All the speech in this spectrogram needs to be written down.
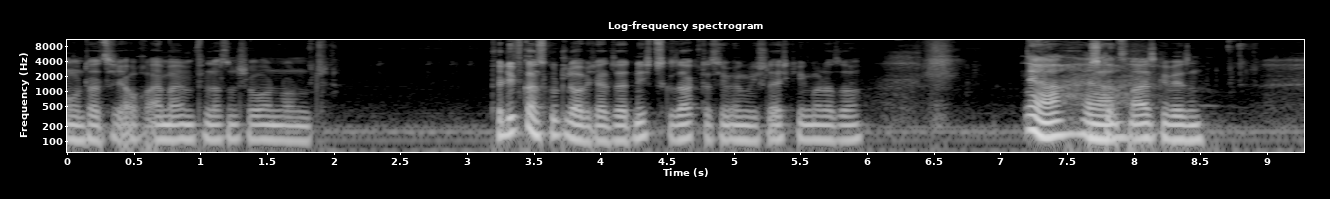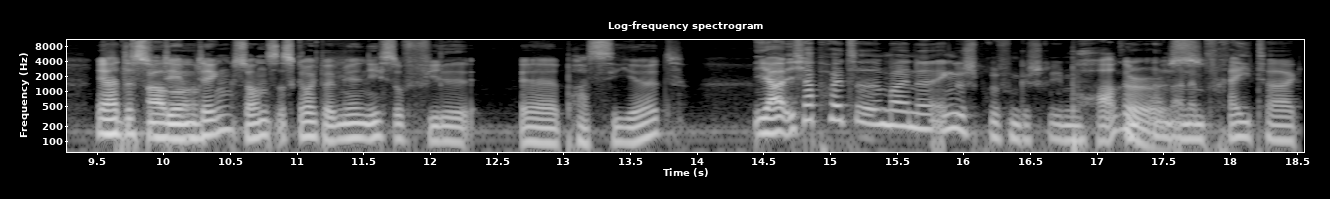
Und hat sich auch einmal impfen lassen schon und verlief ganz gut, glaube ich. Also er hat nichts gesagt, dass ihm irgendwie schlecht ging oder so. Ja, ist ja. ganz nice gewesen. Ja, das zu Aber dem Ding. Sonst ist, glaube ich, bei mir nicht so viel äh, passiert. Ja, ich habe heute meine Englischprüfung geschrieben. Poggers. An, einem Freitag.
